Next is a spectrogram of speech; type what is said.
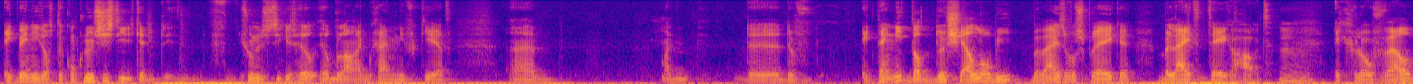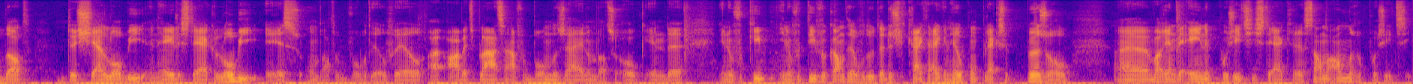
Ik weet niet of de conclusies die... ik- die- Journalistiek is heel, heel belangrijk, begrijp me niet verkeerd. Maar de, de, ik denk niet dat de Shell-lobby, bij wijze van spreken, beleid tegenhoudt. Mhm. Ik geloof wel dat de Shell-lobby een hele sterke lobby is, omdat er bijvoorbeeld heel veel uh, arbeidsplaatsen aan verbonden zijn, omdat ze ook in de innovatieve, kant heel veel doet. Dus je krijgt eigenlijk een heel complexe puzzel, uh, waarin de ene positie sterker is dan de andere positie.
